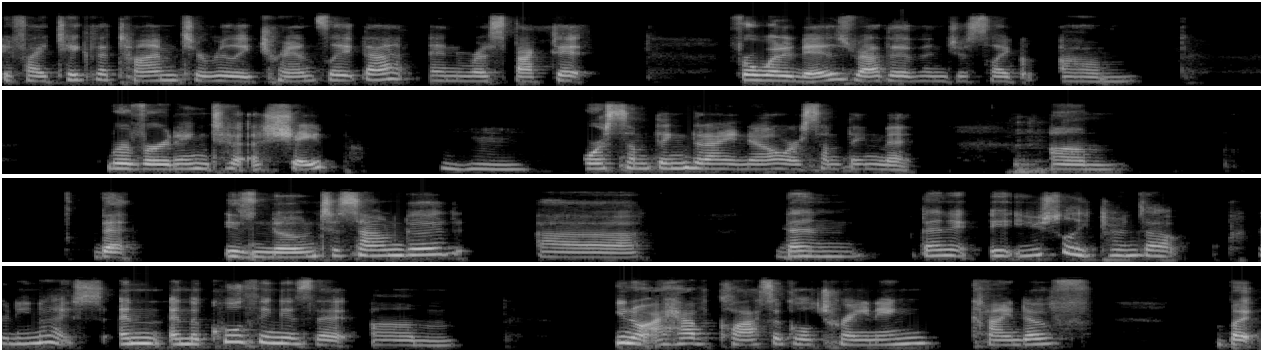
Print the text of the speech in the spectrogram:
if I take the time to really translate that and respect it for what it is rather than just like um reverting to a shape Mhm. or something that I know or something that um that is known to sound good uh then then it, it usually turns out pretty nice. And and the cool thing is that um you know i have classical training kind of but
